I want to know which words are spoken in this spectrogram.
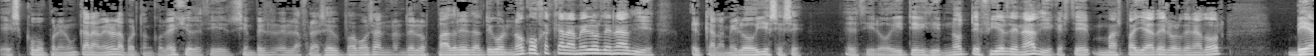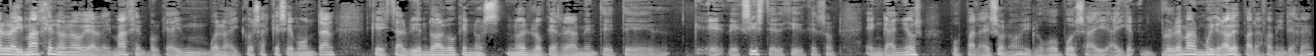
es como poner un caramelo en la puerta de un colegio. Es decir, siempre la frase famosa de los padres de antiguos, no cojas caramelos de nadie. El caramelo hoy es ese. Es decir, hoy tiene que decir, no te fíes de nadie que esté más para allá del ordenador veas la imagen o no veas la imagen, porque hay bueno hay cosas que se montan que estás viendo algo que no es no es lo que realmente te que existe, es decir, que son engaños pues para eso, ¿no? Y luego pues hay, hay problemas muy graves para familias, ¿eh?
